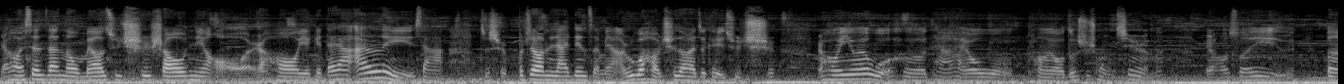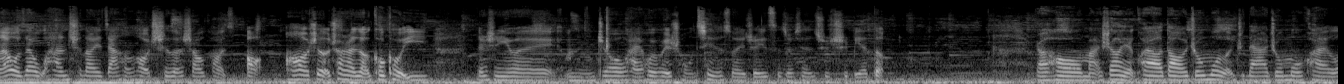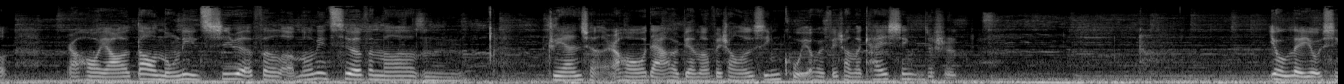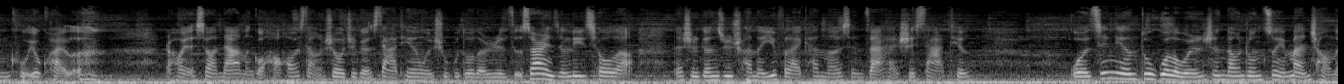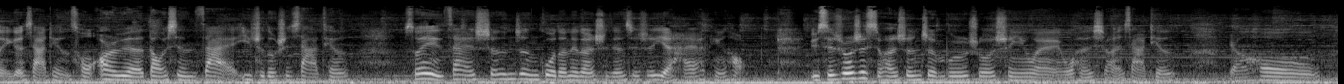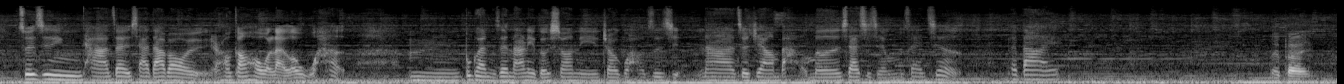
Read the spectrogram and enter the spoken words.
然后现在呢，我们要去吃烧鸟，然后也给大家安利一下，就是不知道那家店怎么样，如果好吃的话就可以去吃。然后因为我和他还有我朋友都是重庆人嘛，然后所以本来我在武汉吃到一家很好吃的烧烤，哦，很好吃的串串叫 Coco 一，但是因为嗯之后还会回重庆，所以这一次就先去吃别的。然后马上也快要到周末了，祝大家周末快乐。然后也要到农历七月份了，农历七月份呢，嗯，注意安全，然后大家会变得非常的辛苦，也会非常的开心，就是又累又辛苦又快乐。然后也希望大家能够好好享受这个夏天为数不多的日子，虽然已经立秋了，但是根据穿的衣服来看呢，现在还是夏天。我今年度过了我人生当中最漫长的一个夏天，从二月到现在一直都是夏天，所以在深圳过的那段时间其实也还挺好。与其说是喜欢深圳，不如说是因为我很喜欢夏天。然后最近它在下大暴雨，然后刚好我来了武汉。嗯，不管你在哪里，都希望你照顾好自己。那就这样吧，我们下期节目再见，拜拜。拜拜。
